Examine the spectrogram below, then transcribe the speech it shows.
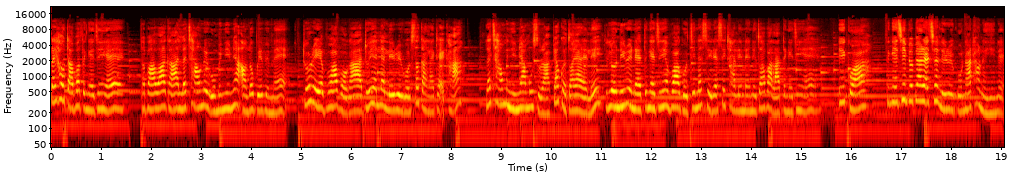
တိတ်ဟုတ်တာပေါ့တငယ်ချင်းရဲ့တဘာဝကလက်ချောင်းတွေကိုမငြင်မြအောင်လုပ်ပေးပေမဲ့ တို့တွေရဲ့ဘဝပေါ်ကတို့ရဲ့လက်လေးတွေကိုစုပ်ကန်လိုက်တဲ့အခါလက်ချောင်းမငြင်မြမှုဆိုတာပျောက်ကွယ်သွားရတယ်လေဒီလိုနည်းတွေနဲ့တငယ်ချင်းရဲ့ဘဝကိုကျင်းနေစေတဲ့စိတ်ထားလေးနဲ့နေသွားပါလားတငယ်ချင်းရဲ့အေးကွာတငယ်ချင်းပြောပြတဲ့အချက်လေးတွေကိုနားထောင်နေရင်းနဲ့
